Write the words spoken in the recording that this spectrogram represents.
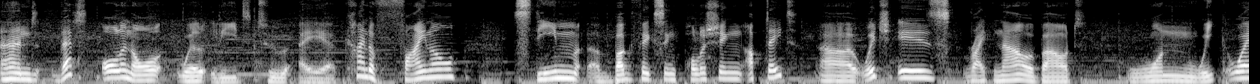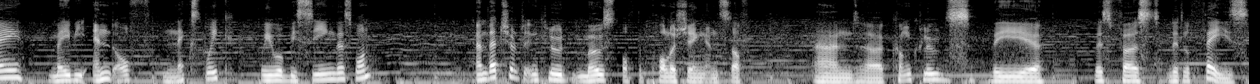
And that all in all will lead to a kind of final Steam uh, bug fixing polishing update, uh, which is right now about one week away, maybe end of next week we will be seeing this one. And that should include most of the polishing and stuff and uh, concludes the uh, this first little phase.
